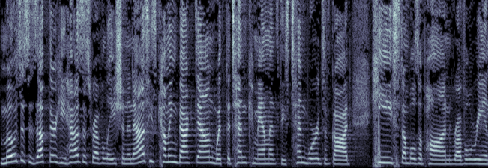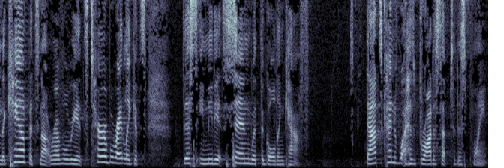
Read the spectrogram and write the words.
Moses is up there, he has this revelation, and as he's coming back down with the Ten Commandments, these ten words of God, he stumbles upon revelry in the camp. It's not revelry, it's terrible, right? Like it's this immediate sin with the golden calf. That's kind of what has brought us up to this point.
